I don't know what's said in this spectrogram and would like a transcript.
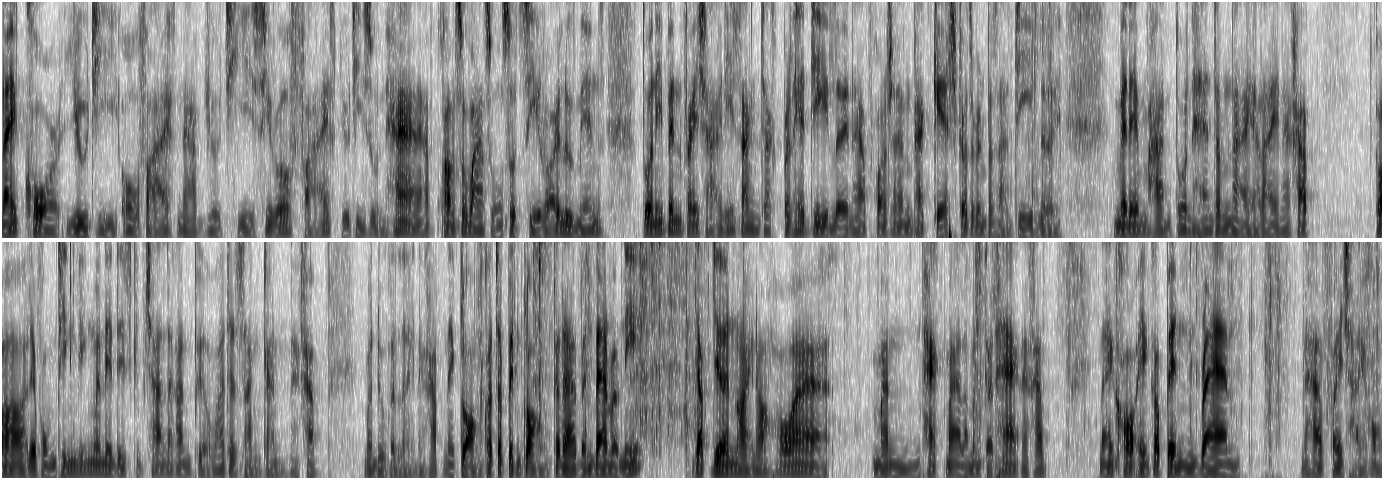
Night Core UT 05 นะครับ UT 05 UT 05 นะครับ ความสว่างสูงสุด 400 ลูเมนส์ตัวนี้เป็นไฟฉายที่สั่งจากประเทศจีนเลยนะครับ เพราะฉะนั้นแพ็กเกจก็จะเป็นภาษาจีนเลย ไม่ได้ผ่านตัวแทนจำหน่ายอะไรนะครับ ก็เดี๋ยวผมทิ้งลิงก์ไว้ใน description แล้วกันเผื่อว่าจะสั่งกันนะครับ มาดูกันเลยนะครับ ในกล่องก็จะเป็นกล่องกระดาษแบนๆแบบนี้ ยับเยินหน่อยเนาะเพราะว่ามันแพ็คมาแล้วมันกระแทกนะครับไนคอเองก็เป็นแบรนด์นะครับไฟฉายของ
